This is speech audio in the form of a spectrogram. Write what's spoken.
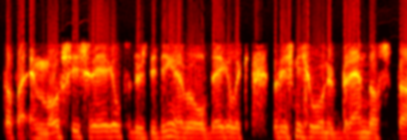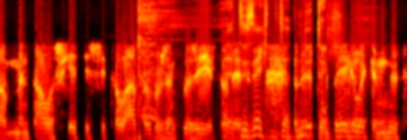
dat dat emoties regelt. Dus die dingen hebben we wel degelijk. Dat is niet gewoon uw brein dat, dat mentale scheetjes zit te laten voor zijn plezier. Dat het is echt dat heeft wel degelijk een nut.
